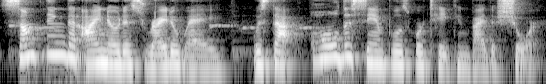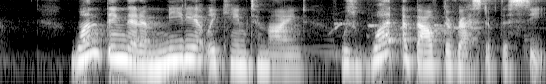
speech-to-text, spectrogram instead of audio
something that I noticed right away was that all the samples were taken by the shore. One thing that immediately came to mind was what about the rest of the sea?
